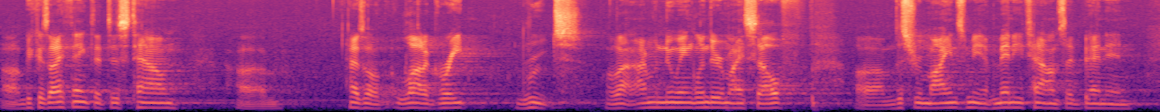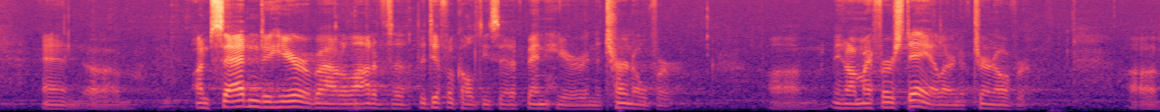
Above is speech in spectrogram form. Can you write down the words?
uh, because I think that this town um, has a, a lot of great roots. Well, I'm a New Englander myself. Um, this reminds me of many towns I've been in, and um, I'm saddened to hear about a lot of the, the difficulties that have been here and the turnover. Um, know, on my first day, I learned of turnover. Um,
